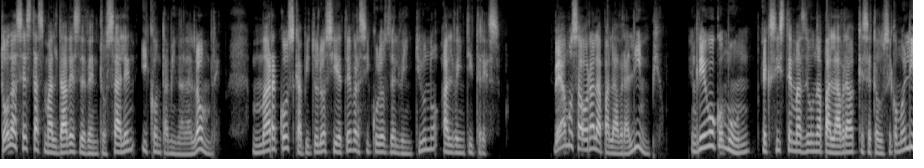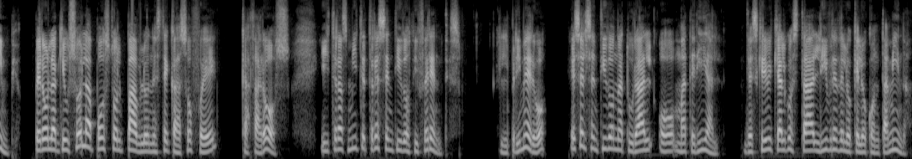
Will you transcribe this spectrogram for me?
Todas estas maldades de dentro salen y contaminan al hombre. Marcos capítulo 7 versículos del 21 al 23. Veamos ahora la palabra limpio. En griego común existe más de una palabra que se traduce como limpio, pero la que usó el apóstol Pablo en este caso fue cazaros y transmite tres sentidos diferentes. El primero es el sentido natural o material. Describe que algo está libre de lo que lo contamina.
